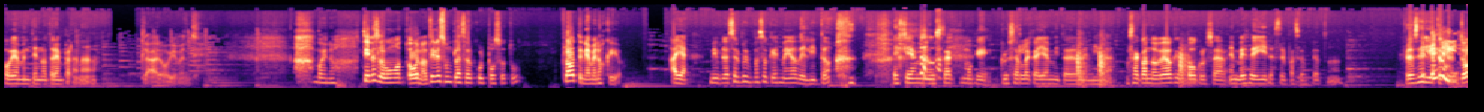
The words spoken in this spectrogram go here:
obviamente no traen para nada. Claro, obviamente. Bueno, ¿tienes algún otro, bueno, tienes un placer culposo tú? Flava tenía menos que yo. Ah, ya. Mi placer culposo, que es medio delito, es que me gusta como que cruzar la calle a mitad de avenida. O sea, cuando veo que puedo cruzar, en vez de ir hasta el paseo peatonal. Pero es delito. ¿Es delito?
